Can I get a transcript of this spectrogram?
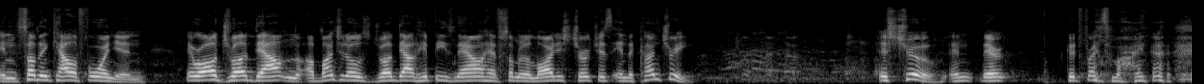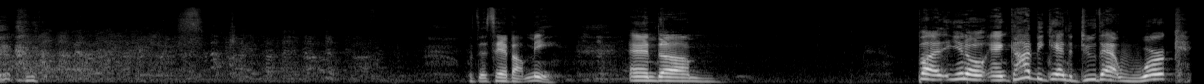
in Southern California. And they were all drugged out, and a bunch of those drugged out hippies now have some of the largest churches in the country. it's true, and they're good friends of mine. what does that say about me? And, um, but, you know, and God began to do that work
